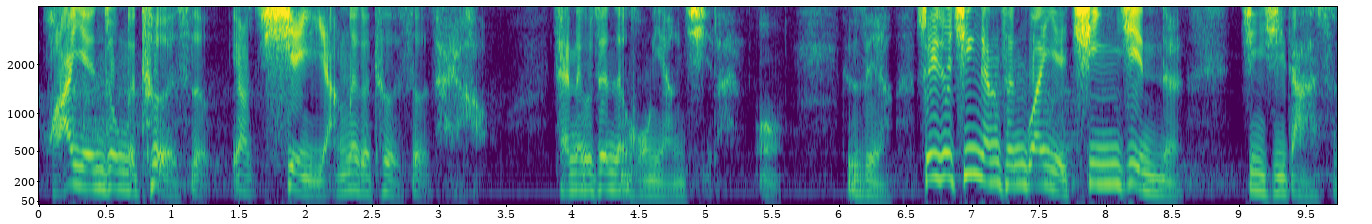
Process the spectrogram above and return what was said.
华严宗的特色，要显扬那个特色才好，才能够真正弘扬起来。哦，是这样。所以说清凉城关也亲近了。金西大师，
